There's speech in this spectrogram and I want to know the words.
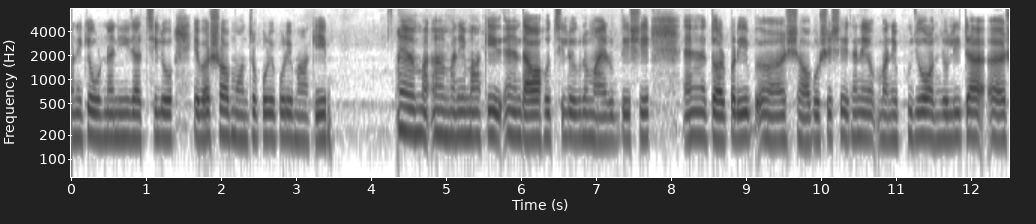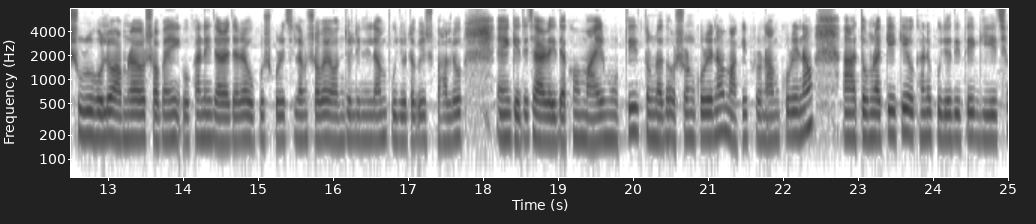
অনেকে ওড়না নিয়ে যাচ্ছিল, এবার সব মন্ত্র পড়ে পড়ে মাকে মানে মাকে দেওয়া হচ্ছিল এগুলো মায়ের উদ্দেশ্যে। তারপরে অবশেষে এখানে মানে পুজো অঞ্জলিটা শুরু হলো। আমরা সবাই ওখানে যারা যারা উপোস করেছিলাম সবাই অঞ্জলি নিলাম। পুজোটা বেশ ভালো কেটেছে। আর এই দেখো মায়ের মূর্তি তোমরা দর্শন করে নাও মাকে প্রণাম করে নাও। আর তোমরা কে কে ওখানে পুজো দিতে গিয়েছো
